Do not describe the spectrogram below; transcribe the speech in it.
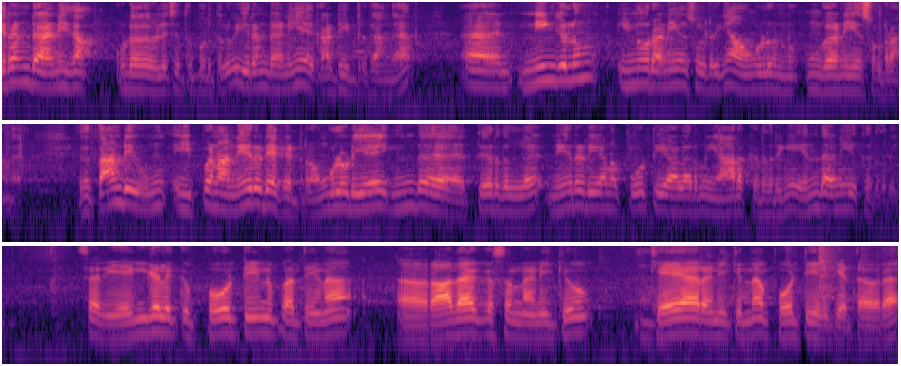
இரண்டு அணி தான் ஊடக வெளிச்சத்தை பொறுத்தளவு இரண்டு அணியை காட்டிட்டு இருக்காங்க நீங்களும் இன்னொரு அணியை சொல்றீங்க அவங்களும் இன்னும் உங்க அணியை சொல்றாங்க. இதை தாண்டி உங் இப்போ நான் நேரடியாக கேட்டுறேன். உங்களுடைய இந்த தேர்தலில் நேரடியான போட்டியாளர்னு யாரை கருதுறீங்க? எந்த அணியை கருதுறீங்க? சார் எங்களுக்கு போட்டின்னு பார்த்தீங்கன்னா ராதாகிருஷ்ணன் அணிக்கும் கேஆர் அணிக்கும் தான் போட்டி இருக்கே தவிர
